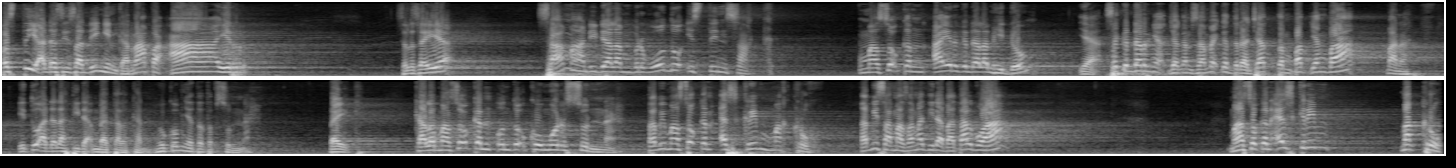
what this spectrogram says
Pasti ada sisa dingin karena apa? Air. Selesai ya? Sama di dalam berwudu istinsak memasukkan air ke dalam hidung ya sekedarnya jangan sampai ke derajat tempat yang pak panah. Itu adalah tidak membatalkan. Hukumnya tetap sunnah. Baik. Kalau masukkan untuk kumur sunnah tapi masukkan es krim makruh tapi sama-sama tidak batal buah. Masukkan es krim makruh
